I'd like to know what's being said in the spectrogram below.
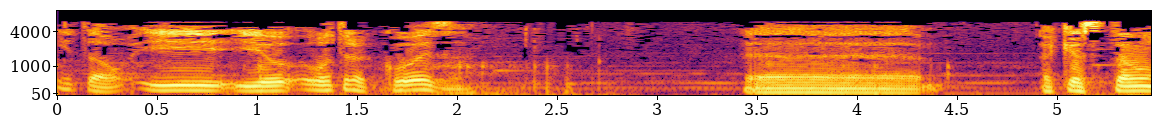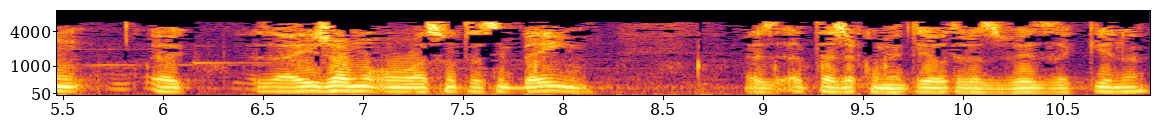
Então, e, e outra coisa, é, a questão, é, aí já é um, um assunto assim bem, até já comentei outras vezes aqui, né?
